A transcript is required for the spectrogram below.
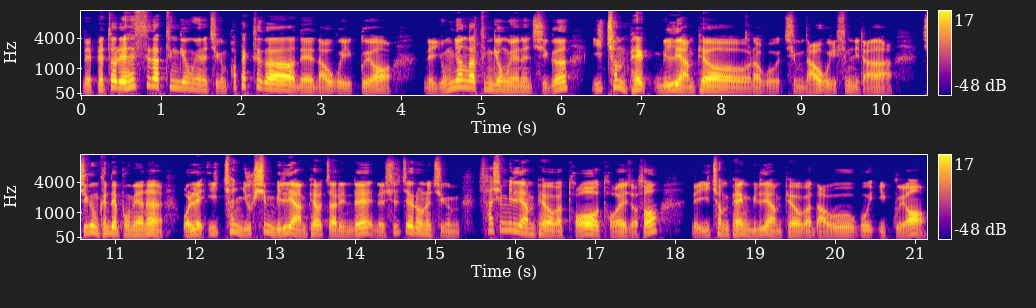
네, 배터리 헬스 같은 경우에는 지금 퍼펙트가 네, 나오고 있고요. 네, 용량 같은 경우에는 지금 2100mAh라고 지금 나오고 있습니다. 지금 근데 보면은 원래 2060mAh짜리인데 네, 실제로는 지금 40mAh가 더 더해져서 네, 2100mAh가 나오고 있고요.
